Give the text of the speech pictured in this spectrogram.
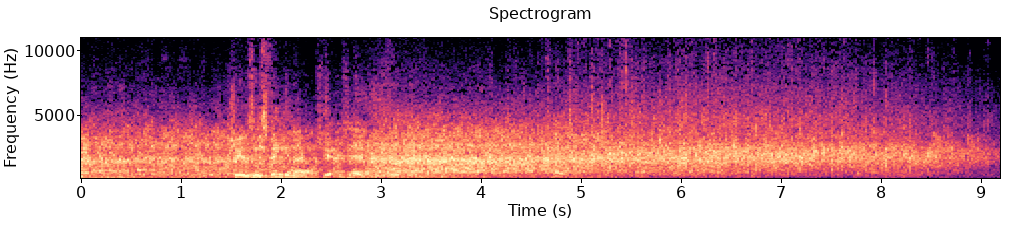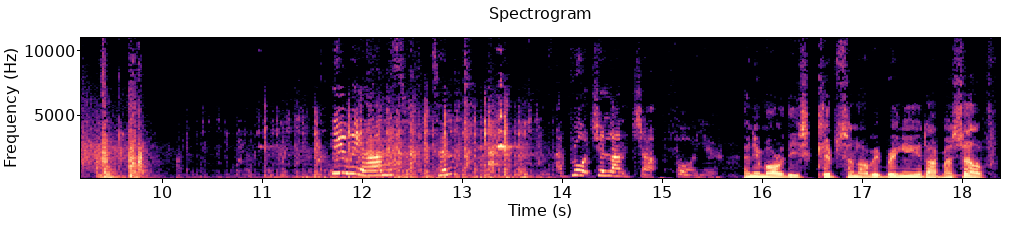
Ah. Chooses fingernails. Chooses. Here we are, Miss Atherton. I brought your lunch up for you. Any more of these clips and I'll be bringing it up myself.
